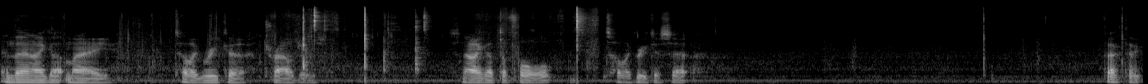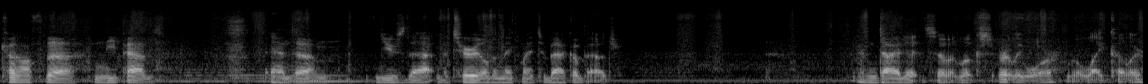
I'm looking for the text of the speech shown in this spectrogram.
and then I got my telogreika trousers. So now I got the full telogreika set. In fact, I cut off the knee pads and um, used that material to make my tobacco pouch And dyed it so it looks early war, real light color.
